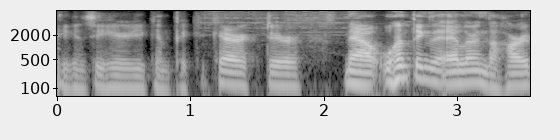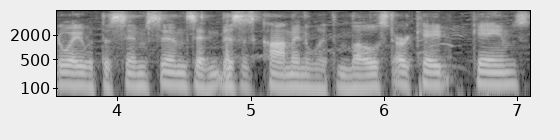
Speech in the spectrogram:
You can see here you can pick a character. Now, one thing that I learned the hard way with The Simpsons, and this is common with most arcade games,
